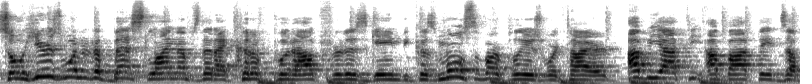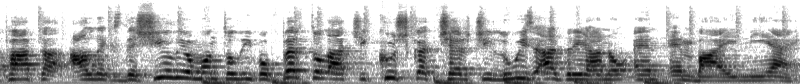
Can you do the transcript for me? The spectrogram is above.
So here's one of the best lineups that I could have put out for this game because most of our players were tired. Abbiati, Abate, Zapata, Alex, De Sciglio, Montolivo, Bertolacci, Kushka, Cerci, Luis Adriano, and M'Baye Niang.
